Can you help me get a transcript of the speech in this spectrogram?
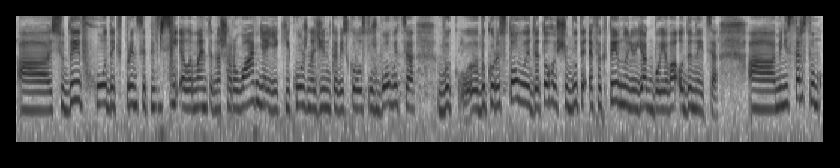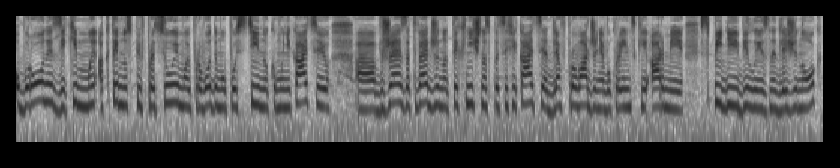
А, сюди входить в принципі всі елементи нашарування, які кожна жінка військовослужбовиця використовує для того, щоб бути ефективною як бойова одиниця. А, Міністерством оборони, з яким ми активно співпрацюємо і проводимо постійну комунікацію, вже затверджена технічна специфікація для впровадження в українській армії спідньої білизни для жінок.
